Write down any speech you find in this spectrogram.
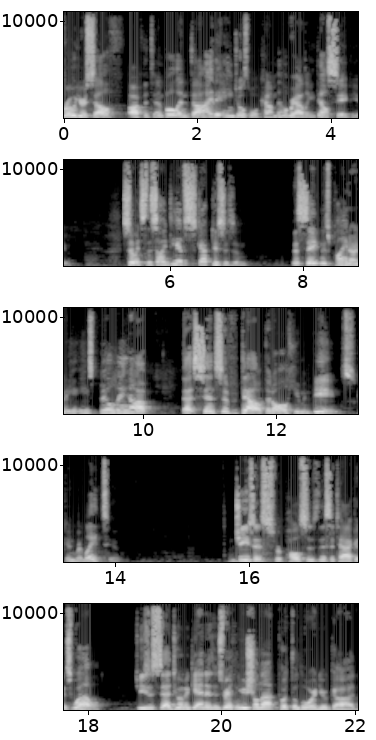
throw yourself off the temple and die. The angels will come. They'll rally. They'll save you. So it's this idea of skepticism that Satan is playing on. He's building up that sense of doubt that all human beings can relate to. Jesus repulses this attack as well. Jesus said to him again, It is written, You shall not put the Lord your God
